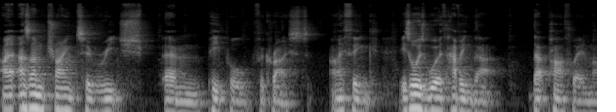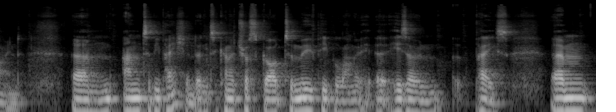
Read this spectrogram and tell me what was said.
I, as I'm trying to reach um, people for Christ, I think it's always worth having that that pathway in mind. um, and to be patient and to kind of trust God to move people along at, at His own pace, um,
